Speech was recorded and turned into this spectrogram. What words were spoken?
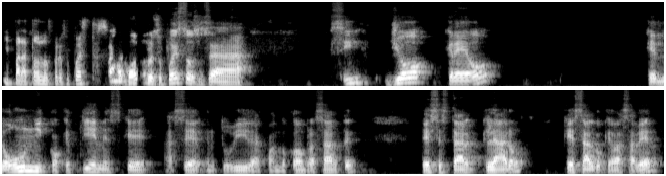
y para todos los presupuestos. Para todos los presupuestos, o sea, sí, yo creo que lo único que tienes que hacer en tu vida cuando compras arte es estar claro que es algo que vas a ver,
